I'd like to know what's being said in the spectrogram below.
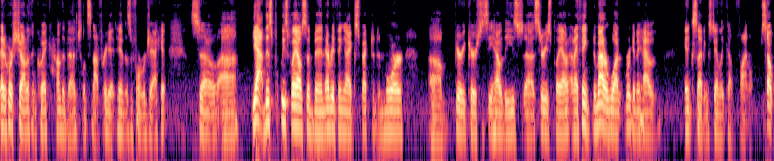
and of course Jonathan Quick on the bench. Let's not forget him as a former Jacket. So uh, yeah, this these playoffs have been everything I expected and more. Um, very curious to see how these uh, series play out, and I think no matter what, we're going to have an exciting Stanley Cup final. So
